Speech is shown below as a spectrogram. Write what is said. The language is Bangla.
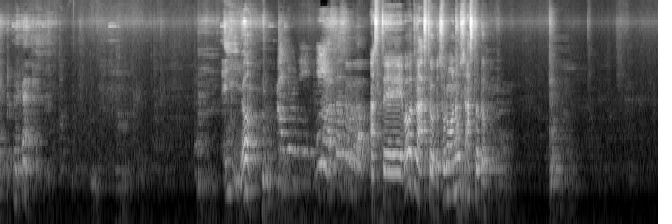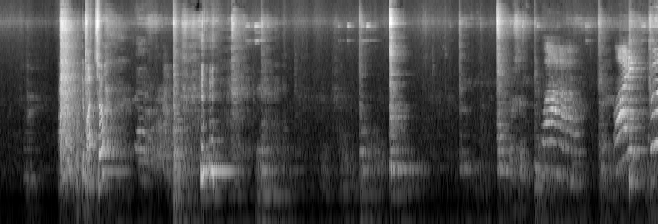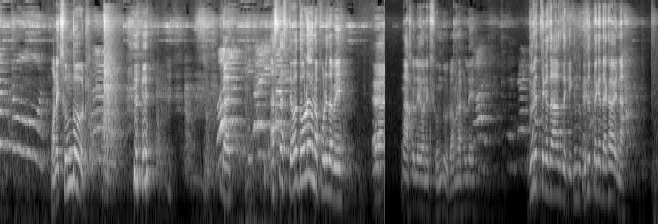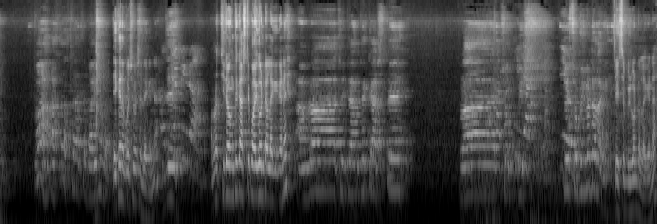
এই। ও আস্তে আস্তে আস্তে বাবা তুমি আস্তে ওঠো ছোট মানুষ আস্তে ওঠো উঠতে পারছ অনেক সুন্দর। আস্তে আস্তে আবার দৌড়েও না পড়ে যাবে। না আসলে অনেক সুন্দর। আমরা আসলে দূরের থেকে জাহাজ দেখি কিন্তু ভিতর থেকে দেখা হয় না। এখানে বসে বসে দেখি না? আমরা চিরং থেকে আসতে কয় ঘণ্টা লাগে এখানে? আমরা চিটাং থেকে আসতে প্রায় চব্বিশ চব্বিশ ঘণ্টা লাগে। চব্বিশ ঘণ্টা লাগে না?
